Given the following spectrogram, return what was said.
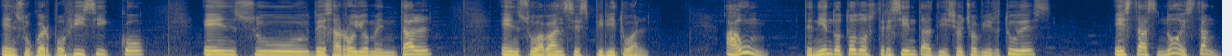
en su cuerpo físico, en su desarrollo mental, en su avance espiritual aún teniendo todos 318 virtudes, estas no están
